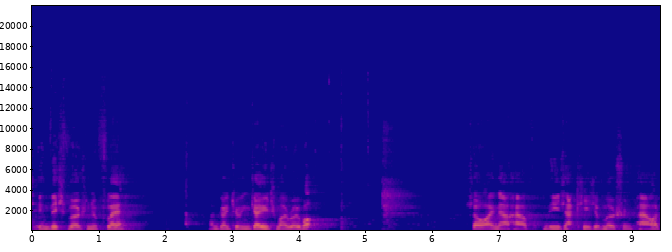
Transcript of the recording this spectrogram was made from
in this version of Flair. I'm going to engage my robot. So I now have these axes of motion powered.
